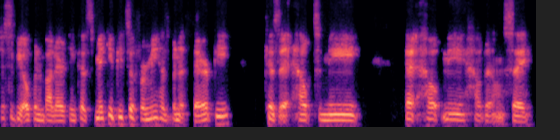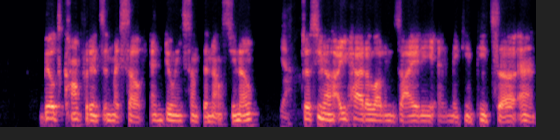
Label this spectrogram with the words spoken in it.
just to be open about everything, because making pizza for me has been a therapy because it helped me, it helped me, how do I say, build confidence in myself and doing something else, you know? Yeah. Just, you know, I had a lot of anxiety and making pizza and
